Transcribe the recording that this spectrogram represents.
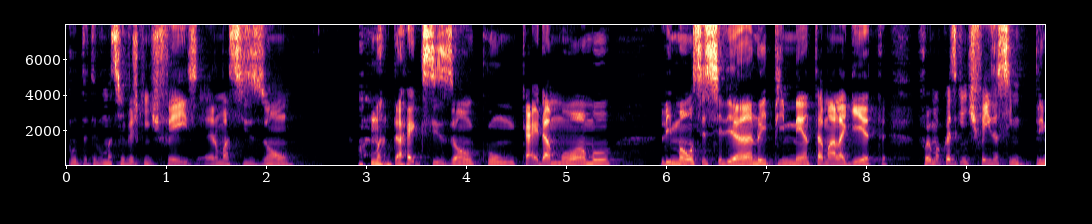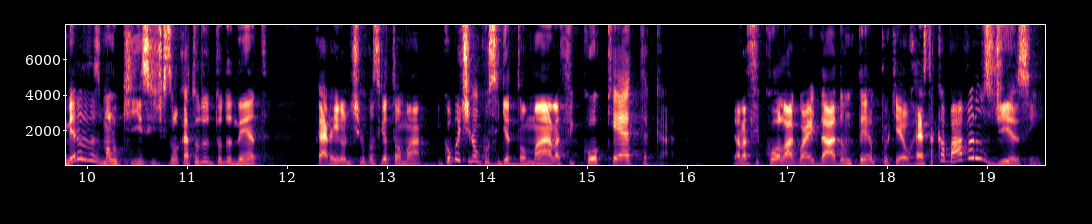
puta, teve uma cerveja que a gente fez, era uma Saison, uma Dark Saison com cardamomo, limão siciliano e pimenta malagueta. Foi uma coisa que a gente fez, assim, primeira das maluquices, a gente quis colocar tudo, tudo dentro. Cara, eu a gente não conseguia tomar. E como a gente não conseguia tomar, ela ficou quieta, cara. Ela ficou lá guardada um tempo, porque o resto acabava nos dias, assim.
